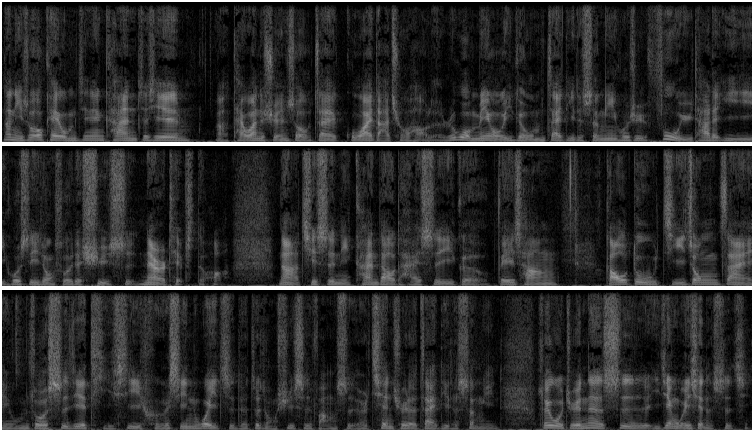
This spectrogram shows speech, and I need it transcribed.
那你说，OK，我们今天看这些啊、台湾的选手在国外打球好了，如果没有一个我们在地的声音，或是赋予它的意义，或是一种所谓的叙事 （narratives） 的话，那其实你看到的还是一个非常高度集中在我们说世界体系核心位置的这种叙事方式，而欠缺了在地的声音。所以我觉得那是一件危险的事情。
